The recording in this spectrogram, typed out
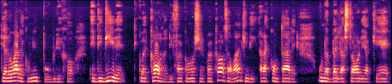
dialogare con il pubblico e di dire qualcosa, di far conoscere qualcosa, ma anche di raccontare una bella storia che è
